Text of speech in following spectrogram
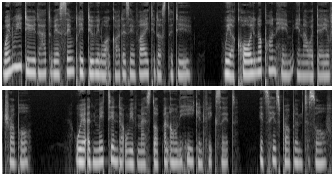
When we do that, we are simply doing what God has invited us to do. We are calling upon Him in our day of trouble. We're admitting that we've messed up and only He can fix it. It's His problem to solve.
